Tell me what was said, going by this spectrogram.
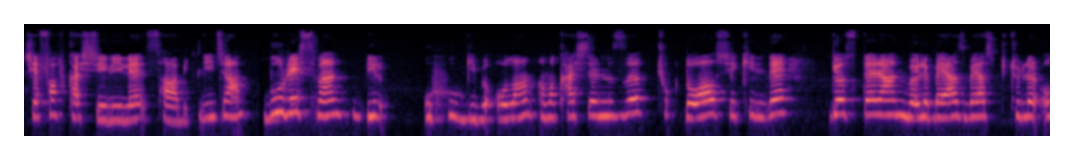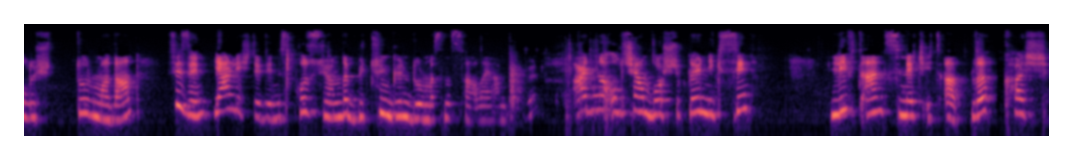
şeffaf kaş jeliyle sabitleyeceğim. Bu resmen bir uhu gibi olan ama kaşlarınızı çok doğal şekilde gösteren böyle beyaz beyaz pütürler oluşturmadan sizin yerleştirdiğiniz pozisyonda bütün gün durmasını sağlayan bir ürün. Ardından oluşan boşlukları NYX'in Lift and Snatch It adlı kaş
